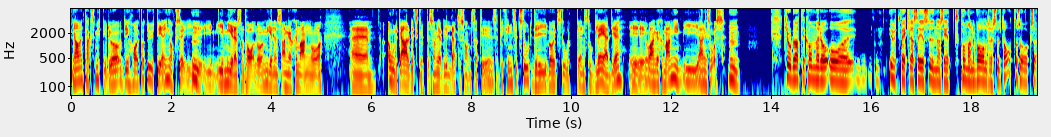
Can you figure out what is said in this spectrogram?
Ja, men tack så mycket. Du har, det har ju fått utdelning också i, Mm. i, i medlemsantal och medlemsengagemang och eh, olika arbetsgrupper som vi har bildat och sånt. Så att det, så att det finns ett stort driv och ett stort, en stor glädje eh, och engagemang i, i Alingsås. Mm. Tror du att det kommer att, att utveckla sig och synas i ett kommande valresultat och så också?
